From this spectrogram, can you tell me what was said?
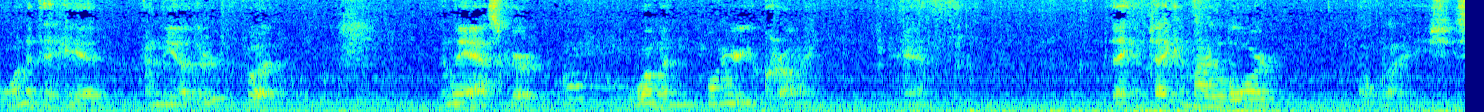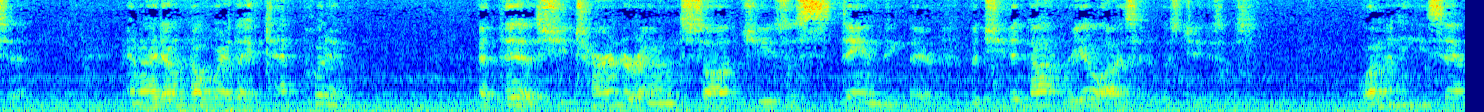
one at the head and the other at the foot. And they asked her, Woman, why are you crying? And they have taken my Lord away, she said, and I don't know where they've put him. At this, she turned around and saw Jesus standing there, but she did not realize that it was Jesus. Woman, he said,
